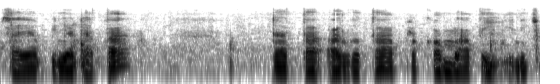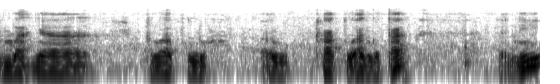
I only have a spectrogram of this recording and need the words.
saya punya data data anggota Perkomlati ini jumlahnya 20 satu anggota. Ini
